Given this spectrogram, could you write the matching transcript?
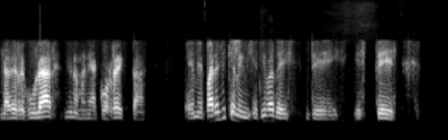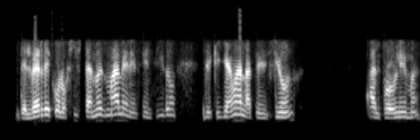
la de regular de una manera correcta, me parece que la iniciativa de, de este del verde ecologista no es mala en el sentido de que llama la atención al problema,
